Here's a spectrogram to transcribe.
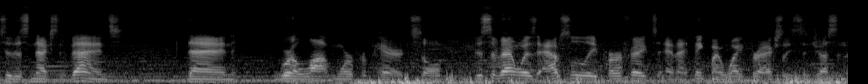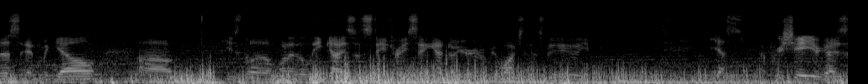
to this next event, then we're a lot more prepared. So this event was absolutely perfect, and I thank my wife for actually suggesting this, and Miguel. Um, he's the one of the lead guys at Stage Racing. I know you're going to be watching this video. Yes, appreciate your guys'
